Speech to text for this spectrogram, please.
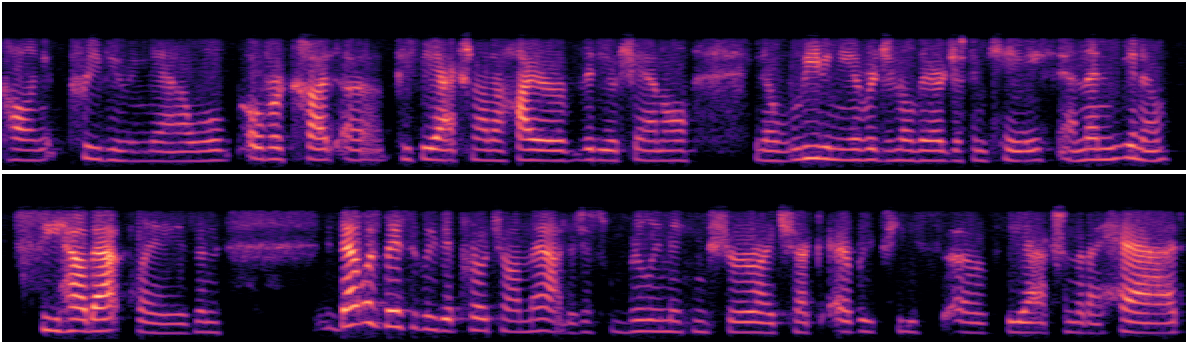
calling it previewing now. We'll overcut a piece of the action on a higher video channel, you know, leaving the original there just in case, and then, you know, see how that plays. And that was basically the approach on that, is just really making sure I checked every piece of the action that I had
